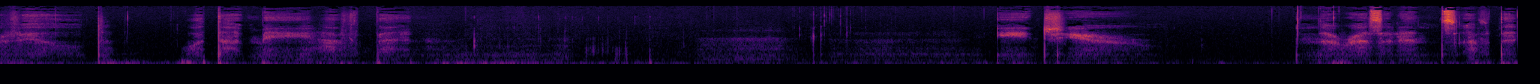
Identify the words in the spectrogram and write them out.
revealed what that may have been. Each year, the residents of the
